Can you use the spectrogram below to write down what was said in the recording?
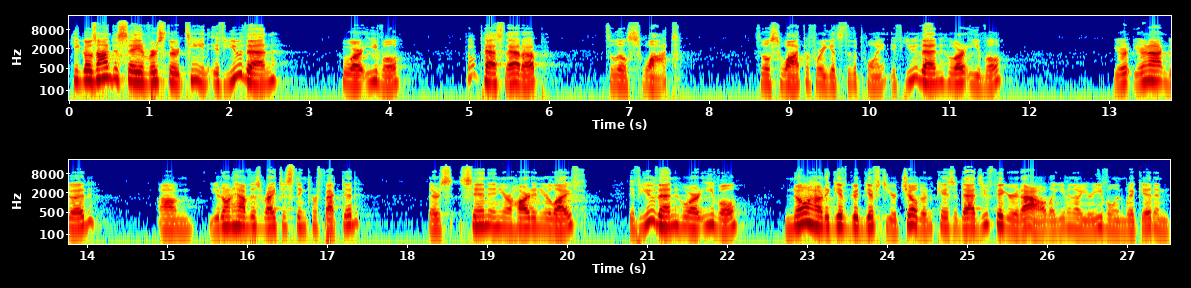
he goes on to say in verse 13, If you then, who are evil, don't pass that up. It's a little swat. It's a little swat before he gets to the point. If you then, who are evil, you're, you're not good, um, you don't have this righteous thing perfected, there's sin in your heart and your life. If you then, who are evil, know how to give good gifts to your children, okay, so dads, you figure it out, like even though you're evil and wicked and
